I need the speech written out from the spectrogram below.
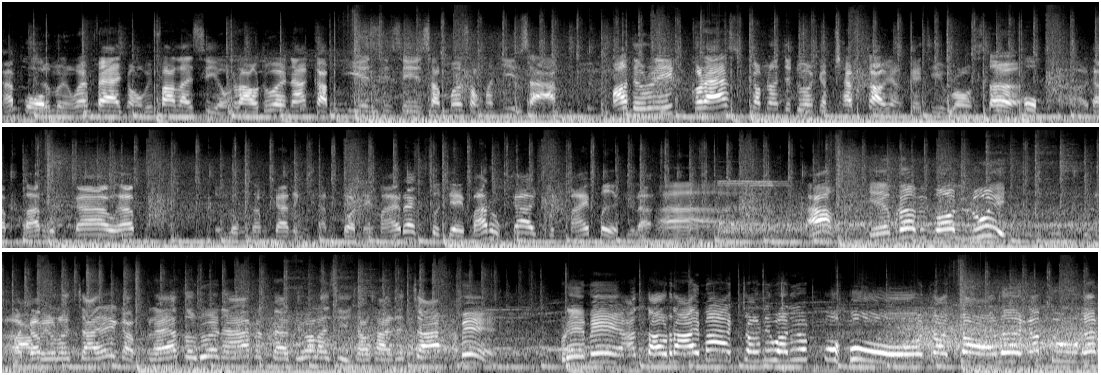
ครับผมรวมถึงแฟนๆของฟีฟ่าไลน์สี่ของเราด้วยนะ กับ ENCC Summer 2023 มาถึงตรงนี้ Grass กำลังจะดวลกับแชมป์เก่าอย่าง KT Roaster โอ้โหครับบาส69ครับจะลงทำการแข่งขันก่อนในไม้แรกส่วนใหญ่บาส69จะเป็นไม้เปิดอยู่แล้วอ่าเอาเกมเริ่มพี่พลลุยเอาฝากครับเป็นกำลังใจให้กับแกรสเราด้วยนะเป็นแฟนฟีฟ่าไลน์สี่ชาวไทยนะจ๊ะเม่เบรเม่อันตรายมากจองในวันนี้โอ้โหจ่อๆเลยครับดูครับ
